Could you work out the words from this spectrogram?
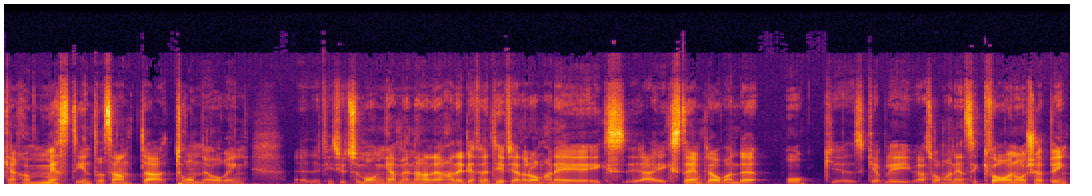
kanske mest intressanta tonåring. Eh, det finns ju inte så många, men han, han är definitivt en av dem. Han är ex, ja, extremt lovande och ska bli, alltså om han ens är kvar i Norrköping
